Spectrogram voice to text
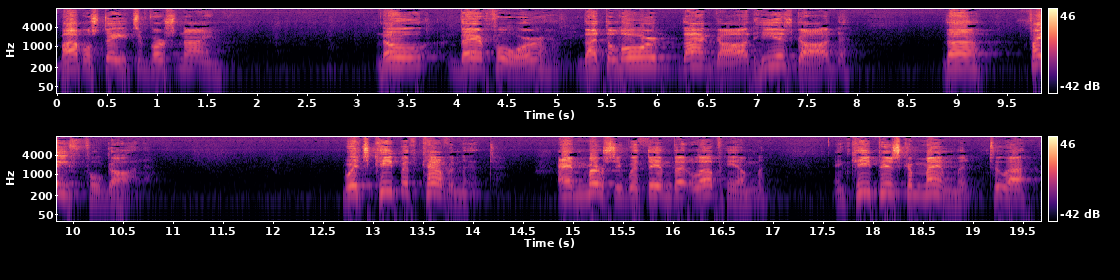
Bible states in verse 9 Know therefore that the Lord thy God, He is God, the faithful God, which keepeth covenant and mercy with them that love Him and keep His commandment to a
